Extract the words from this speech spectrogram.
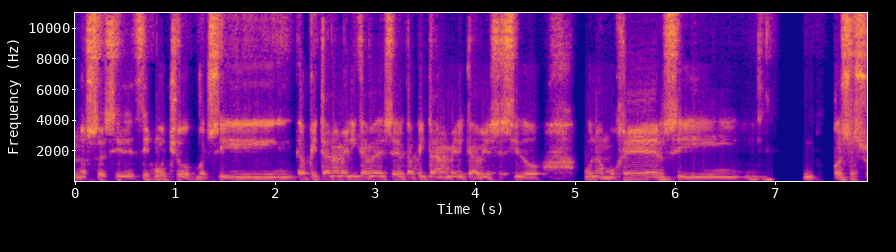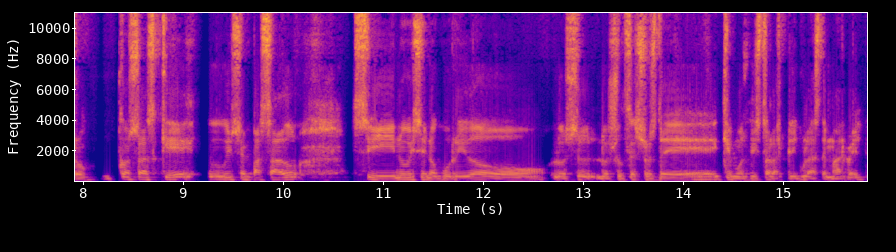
no sé si decir mucho, pues si Capitán América, en vez de ser Capitán América, hubiese sido una mujer, si pues eso, cosas que hubiesen pasado si no hubiesen ocurrido los, sucesos de, que hemos visto en las películas de Marvel.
